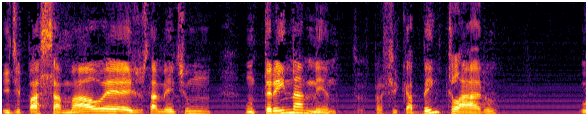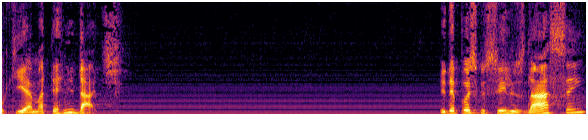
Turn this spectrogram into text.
e de passar mal é justamente um, um treinamento para ficar bem claro o que é maternidade. E depois que os filhos nascem,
